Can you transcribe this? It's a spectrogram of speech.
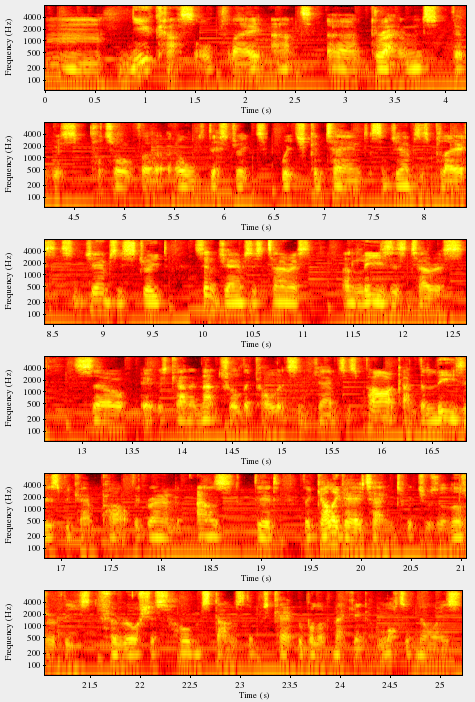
Hmm, Newcastle play at a ground that was put over an old district which contained St James's Place, St James's Street, St James's Terrace, and Leazes Terrace so it was kind of natural they called it St James's Park, and the Leazes became part of the ground, as did the Gallowgate end, which was another of these ferocious homestands that was capable of making a lot of noise.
